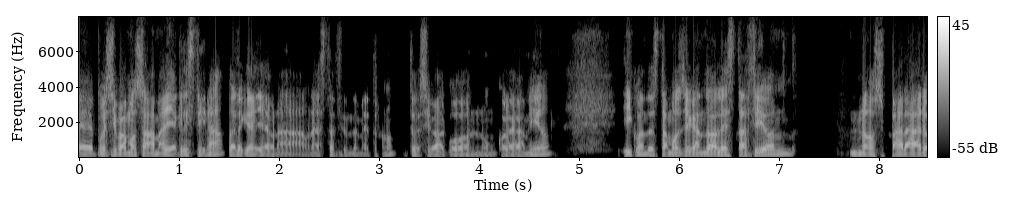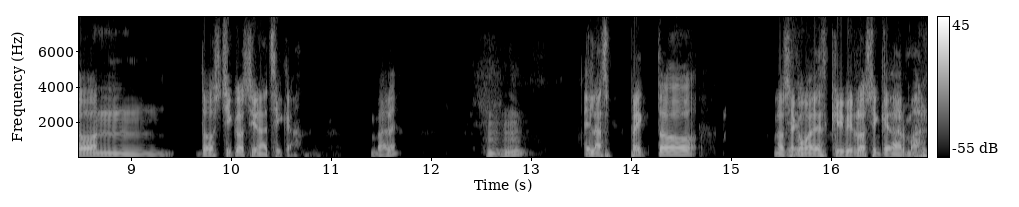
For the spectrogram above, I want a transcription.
eh, pues íbamos a María Cristina, ¿vale? Que haya una, una, estación de metro, ¿no? Entonces iba con un colega mío y cuando estamos llegando a la estación nos pararon dos chicos y una chica, ¿vale? Uh -huh. El aspecto, no sé Bien. cómo describirlo sin quedar mal.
